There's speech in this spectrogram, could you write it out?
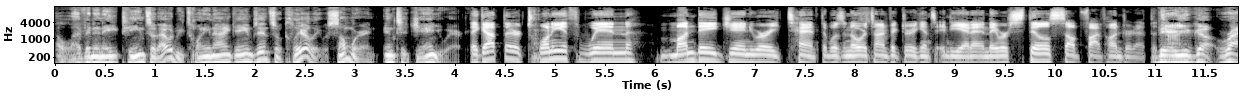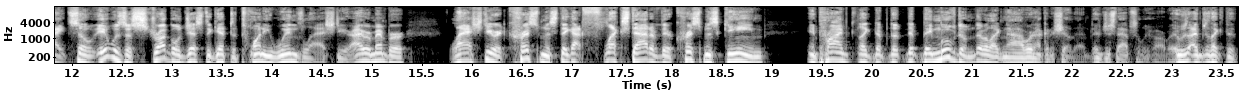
11 and 18, so that would be 29 games in. So clearly it was somewhere in, into January. They got their 20th win Monday, January 10th. It was an overtime victory against Indiana, and they were still sub 500 at the There time. There you go. Right. So it was a struggle just to get to 20 wins last year. I remember last year at Christmas, they got flexed out of their Christmas game in prime. Like the, the, they moved them. They were like, nah, we're not going to show them. They're just absolutely horrible. It was, it was like the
